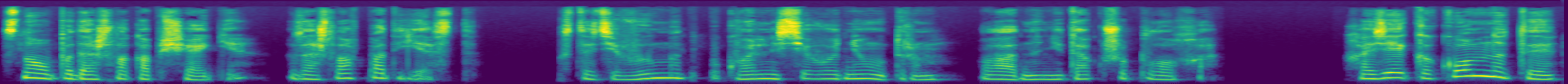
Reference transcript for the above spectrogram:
Снова подошла к общаге. Зашла в подъезд. Кстати, вымыт буквально сегодня утром. Ладно, не так уж и плохо. Хозяйка комнаты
